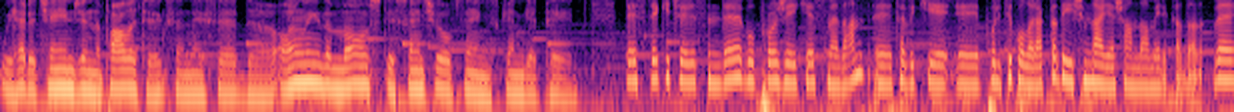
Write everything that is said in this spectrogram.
we had a change in the politics, and they said uh, only the most essential things can get paid. Destek içerisinde bu projeyi kesmeden e, tabii ki e, politik olarak da değişimler yaşandı Amerika'da ve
